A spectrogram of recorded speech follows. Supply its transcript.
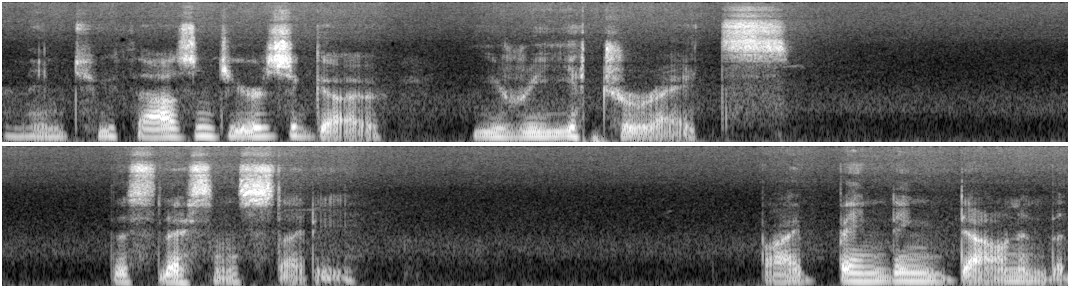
And then 2,000 years ago, he reiterates this lesson study by bending down in the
